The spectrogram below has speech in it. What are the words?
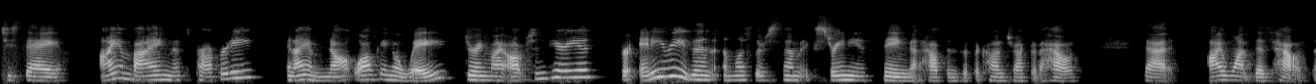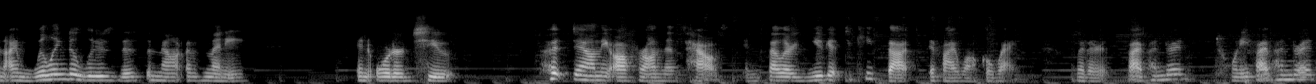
to say, I am buying this property and I am not walking away during my option period for any reason unless there's some extraneous thing that happens with the contract or the house that I want this house and I'm willing to lose this amount of money in order to put down the offer on this house. And seller, you get to keep that if I walk away. Whether it's 500, 2500,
